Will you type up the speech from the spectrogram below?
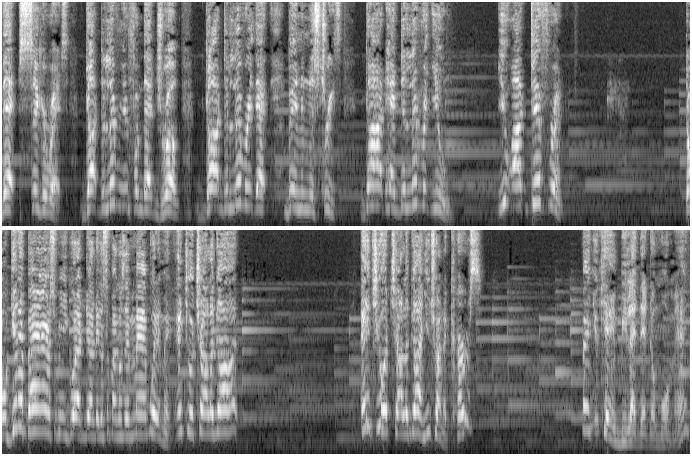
that cigarettes. God delivered you from that drug. God delivered that being in the streets. God had delivered you. You are different. Don't get embarrassed when you go out there. Nigga, Somebody gonna say, "Man, wait a minute, ain't you a child of God? Ain't you a child of God? And you trying to curse? Man, you can't be like that no more, man.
